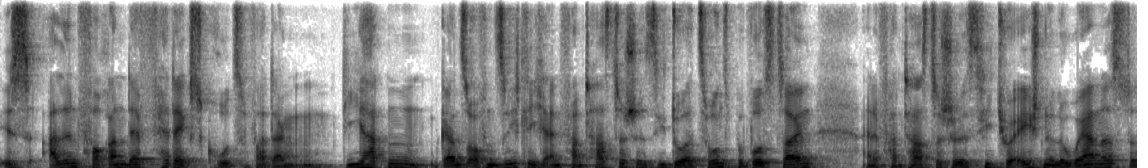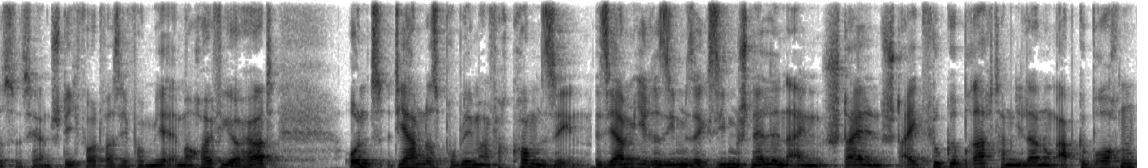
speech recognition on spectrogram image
ist allen voran der FedEx-Crew zu verdanken. Die hatten ganz offensichtlich ein fantastisches Situationsbewusstsein, eine fantastische Situational Awareness, das ist ja ein Stichwort, was ihr von mir immer häufiger hört, und die haben das Problem einfach kommen sehen. Sie haben ihre 767 schnell in einen steilen Steigflug gebracht, haben die Landung abgebrochen,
